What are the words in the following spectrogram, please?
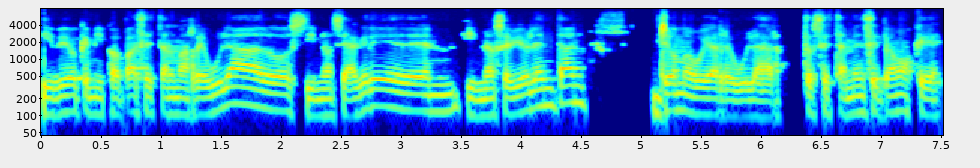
y veo que mis papás están más regulados y no se agreden y no se violentan, yo me voy a regular. Entonces también sepamos que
